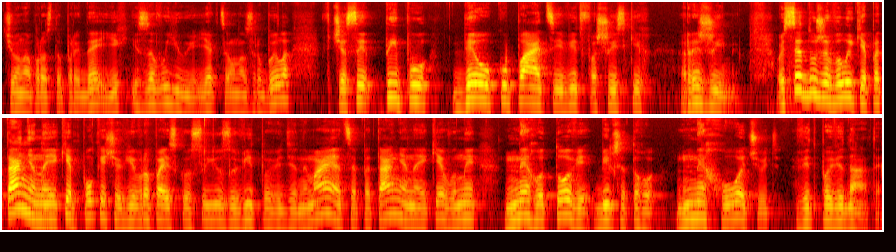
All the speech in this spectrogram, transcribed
Чи вона просто прийде їх і завоює, як це вона зробила в часи типу деокупації від фашистських режимів? Ось це дуже велике питання, на яке поки що в Європейського Союзу відповіді немає. Це питання, на яке вони не готові, більше того, не хочуть відповідати.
